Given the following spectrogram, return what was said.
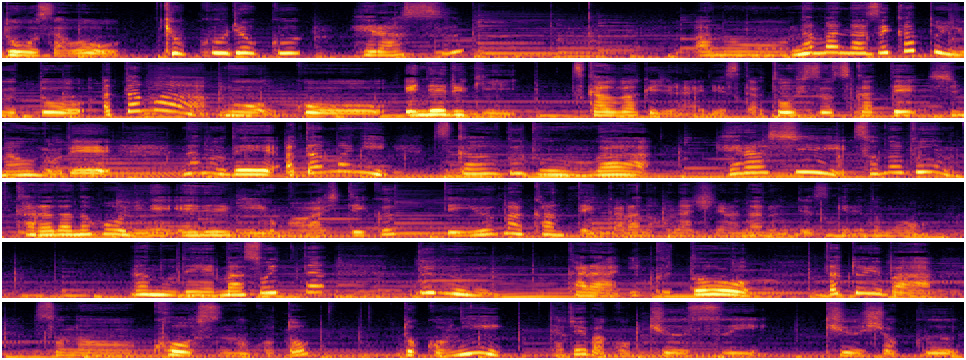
動作を極力減らす。あのまなぜかというと頭もこうエネルギー使うわけじゃないですか。糖質を使ってしまうので。なので頭に使う部分は減らしその分体の方にねエネルギーを回していくっていう、まあ、観点からの話にはなるんですけれども。なので、まあ、そういった部分からいくと例えばそのコースのこと。どこに例えばこう給水給食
